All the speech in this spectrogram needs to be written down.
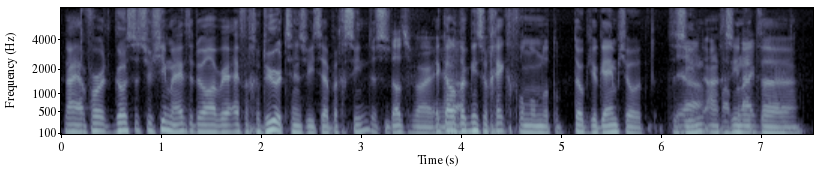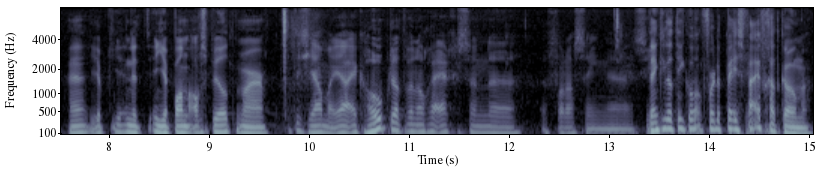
Nou ja, voor het Ghost of Tsushima heeft het wel weer even geduurd sinds we iets hebben gezien. Dus Dat is waar. ik ja. had het ook niet zo gek gevonden om dat op Tokyo Game Show te Ja, zien. Aangezien het, eh, hè, in, het in Japan afspeelt. Maar het is jammer. Ja, ik hoop dat we nog ergens een, eh, een verrassing eh, zien. denk je dat die voor de PS5 gaat komen?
